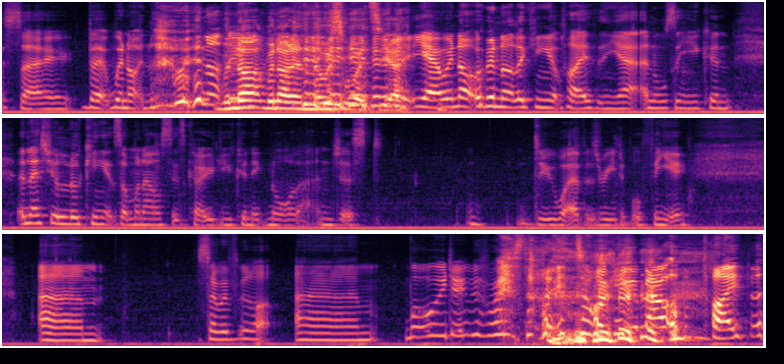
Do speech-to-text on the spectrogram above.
so, but we're not we're not We're doing- not- we're not in those woods yet. yeah, we're not we're not looking at Python yet. And also, you can unless you're looking at someone else's code, you can ignore that and just do whatever's readable for you. Um, so we've got um, what were we doing before I started talking about Python?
